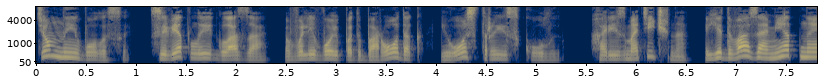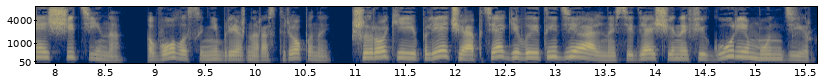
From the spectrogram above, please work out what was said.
Темные волосы, светлые глаза, волевой подбородок и острые скулы. Харизматично, едва заметная щетина, волосы небрежно растрепаны, широкие плечи обтягивает идеально сидящий на фигуре мундир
